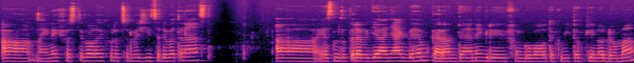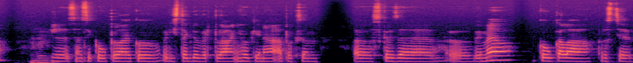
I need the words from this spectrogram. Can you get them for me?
a na jiných festivalech v roce 2019. A já jsem to teda viděla nějak během karantény, kdy fungovalo takový to kino doma, Mm-hmm. Že jsem si koupila jako lístek do virtuálního kina a pak jsem uh, skrze uh, Vimeo koukala prostě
